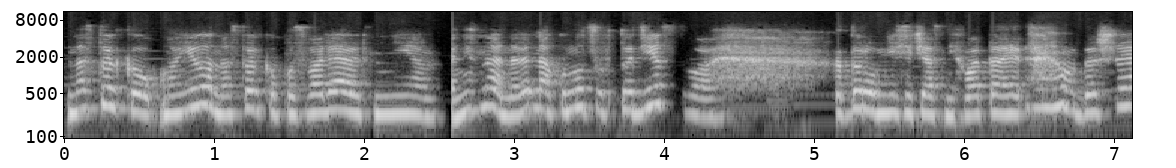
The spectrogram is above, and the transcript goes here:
настолько мое, настолько позволяют мне не знаю, наверное, окунуться в то детство, которого мне сейчас не хватает в душе.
